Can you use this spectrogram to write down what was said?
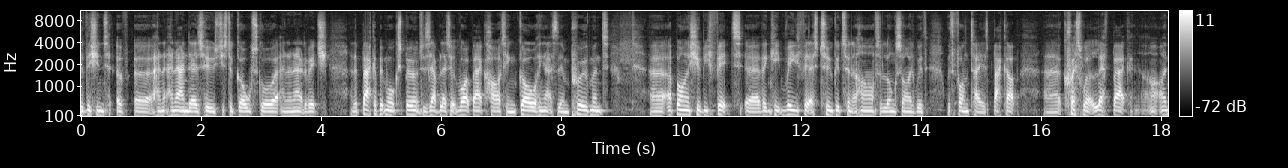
with additions of uh, Hernandez, who's just a goal scorer, and Arnautovic. And the back, a bit more experience with Zabaleta at right back, Harting goal. I think that's the improvement. Uh, Ogbonna should be fit. Uh, they can keep Reid fit as two good centre halves alongside with with Fonte as backup. Uh, Cresswell at left back. I,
